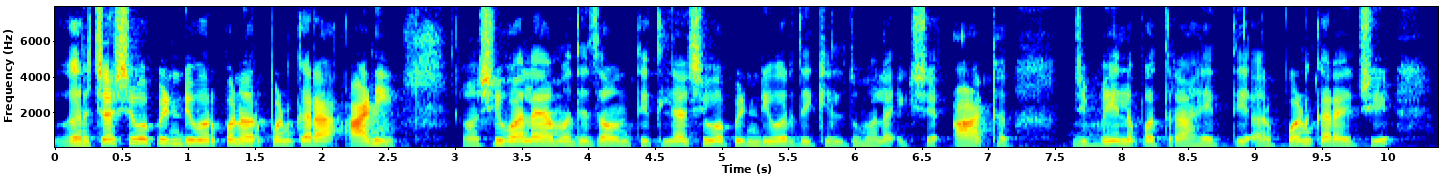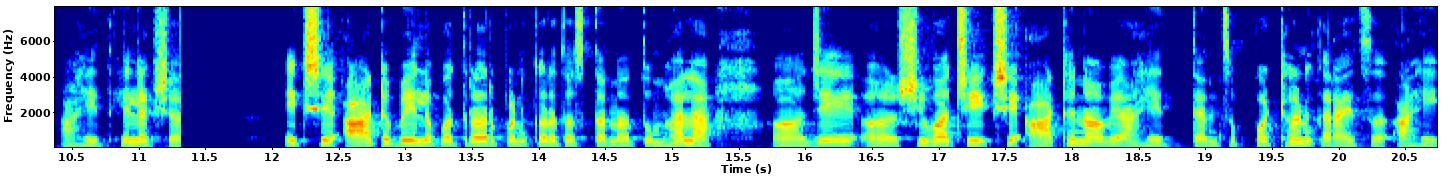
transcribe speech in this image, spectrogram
घरच्या शिवपिंडीवर पण अर्पण करा आणि शिवालयामध्ये जाऊन तिथल्या शिवपिंडीवर देखील तुम्हाला एकशे आठ जी बेलपत्र आहेत ती अर्पण करायची आहेत. हे लक्षात एकशे आठ बेलपत्र अर्पण करत असताना तुम्हाला जे शिवाची एकशे आठ नावे आहेत त्यांचं पठण करायचं आहे.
